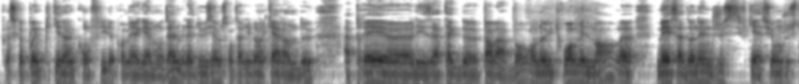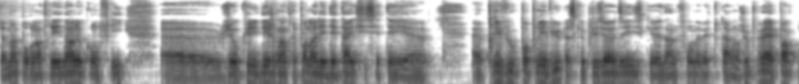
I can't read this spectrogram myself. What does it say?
presque pas impliqués dans le conflit, la Première Guerre mondiale, mais la Deuxième sont arrivés en 42, après les attaques de Pearl Harbor. On a eu 3000 morts, mais ça donnait une justification justement pour entrer dans le conflit. Euh, J'ai aucune idée, je ne rentrais pas dans les détails si c'était euh, euh, prévu ou pas prévu, parce que plusieurs disent que dans le fond, on avait tout arrangé. Peu importe.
